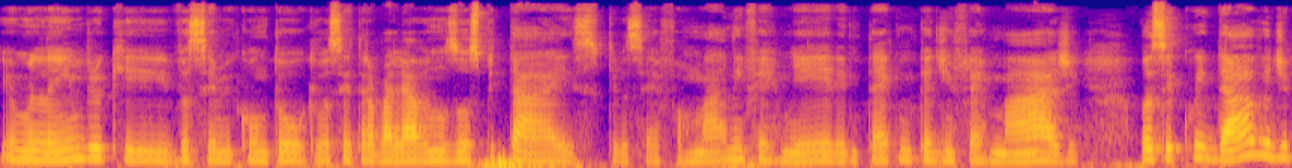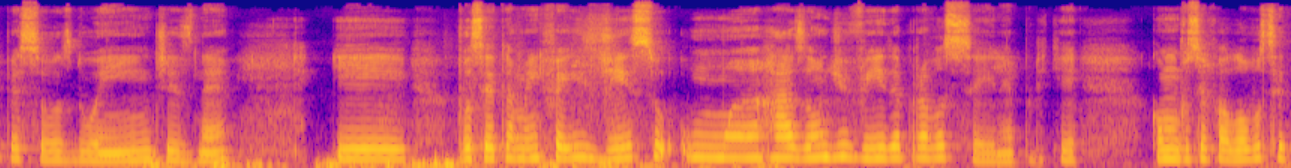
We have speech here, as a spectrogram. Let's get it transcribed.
Eu me lembro que você me contou que você trabalhava nos hospitais, que você é formada enfermeira, em técnica de enfermagem, você cuidava de pessoas doentes, né? E você também fez disso uma razão de vida para você, né? Porque como você falou, você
